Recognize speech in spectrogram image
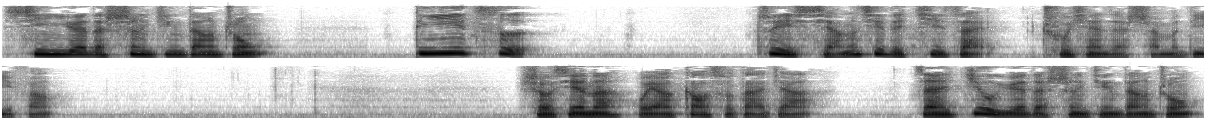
新约的圣经当中第一次最详细的记载出现在什么地方。首先呢，我要告诉大家。在旧约的圣经当中，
